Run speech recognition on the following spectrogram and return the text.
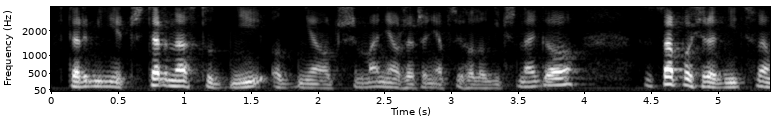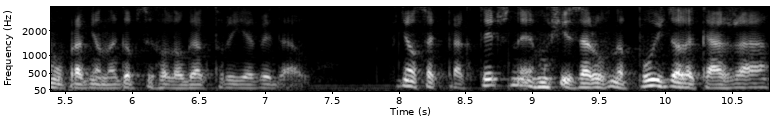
w terminie 14 dni od dnia otrzymania orzeczenia psychologicznego za pośrednictwem uprawnionego psychologa, który je wydał. Wniosek praktyczny musi zarówno pójść do lekarza,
